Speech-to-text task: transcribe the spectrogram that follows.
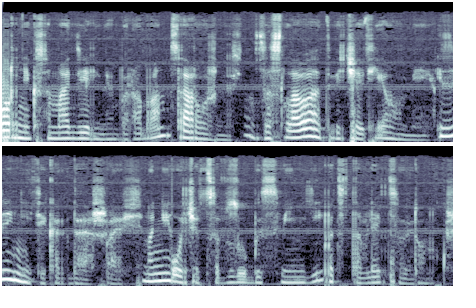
Сборник «Самодельный барабан. Осторожность». За слова отвечать я умею. Извините, когда ошибаюсь, но не хочется в зубы свиньи подставлять свою тонкую.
